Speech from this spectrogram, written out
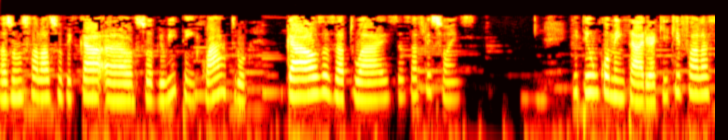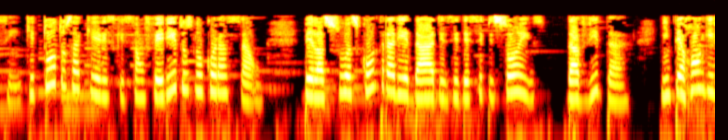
nós vamos falar sobre, ah, sobre o item 4, causas atuais das aflições. E tem um comentário aqui que fala assim: que todos aqueles que são feridos no coração pelas suas contrariedades e decepções da vida, interroguem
